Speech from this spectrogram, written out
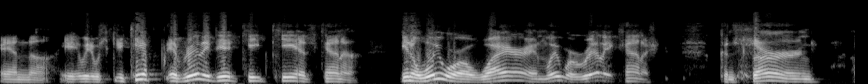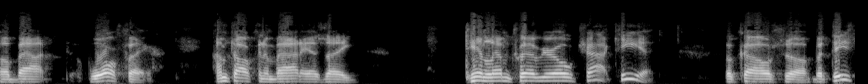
and uh, it, it was it kept it really did keep kids kind of you know we were aware and we were really kind of concerned about warfare. I'm talking about as a 10, 11, 12 year old child kid because uh, but these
